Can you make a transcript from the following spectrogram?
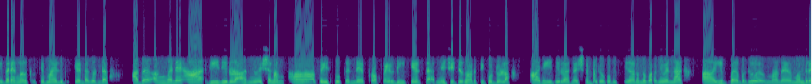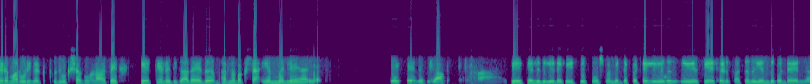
വിവരങ്ങൾ കൃത്യമായി ലഭിക്കേണ്ടതുണ്ട്. അത് അങ്ങനെ ആ രീതിയിലുള്ള അന്വേഷണം ഫേസ്ബുക്കിന്റെ പ്രൊഫൈൽ ഡീറ്റെയിൽസ് അന്വേഷിച്ച് നടത്തിക്കൊണ്ടുള്ള ആ രീതിയിലുള്ള അന്വേഷണം പുരോഗമിക്കുകയാണെന്ന് പറഞ്ഞു. എന്നാൽ ഈ മന്ത്രിയുടെ മറുപടി കേട്ട പ്രതിപക്ഷങ്ങളാകട്ടെ കെ കെ ലതിക അതായത് ഭരണപക്ഷ എം എൽ എ ആയ കെ ലതിക കെ കെ ലതികയുടെ ഫേസ്ബുക്ക് പോസ്റ്റുമായി ബന്ധപ്പെട്ട് ഏത് കേസ് കേസെടുക്കാത്തത് എന്തുകൊണ്ട് എന്ന്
